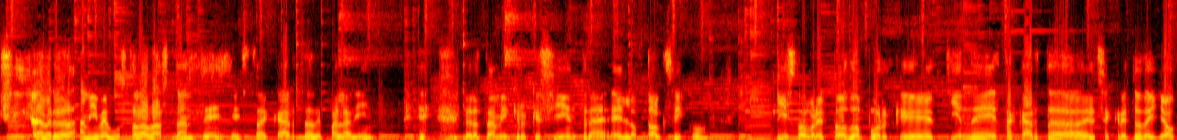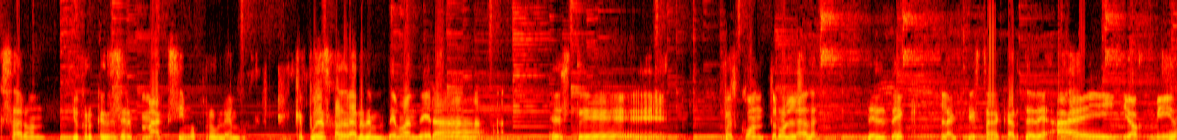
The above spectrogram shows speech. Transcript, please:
Sí, la verdad, a mí me gustaba bastante esta carta de Paladín, pero también creo que sí entra en lo tóxico. Y sobre todo porque tiene esta carta, el secreto de Yoxaron. Yo creo que ese es el máximo problema. Que puedes jalar de, manera este pues controlada del deck la, esta carta de I Yogmir.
